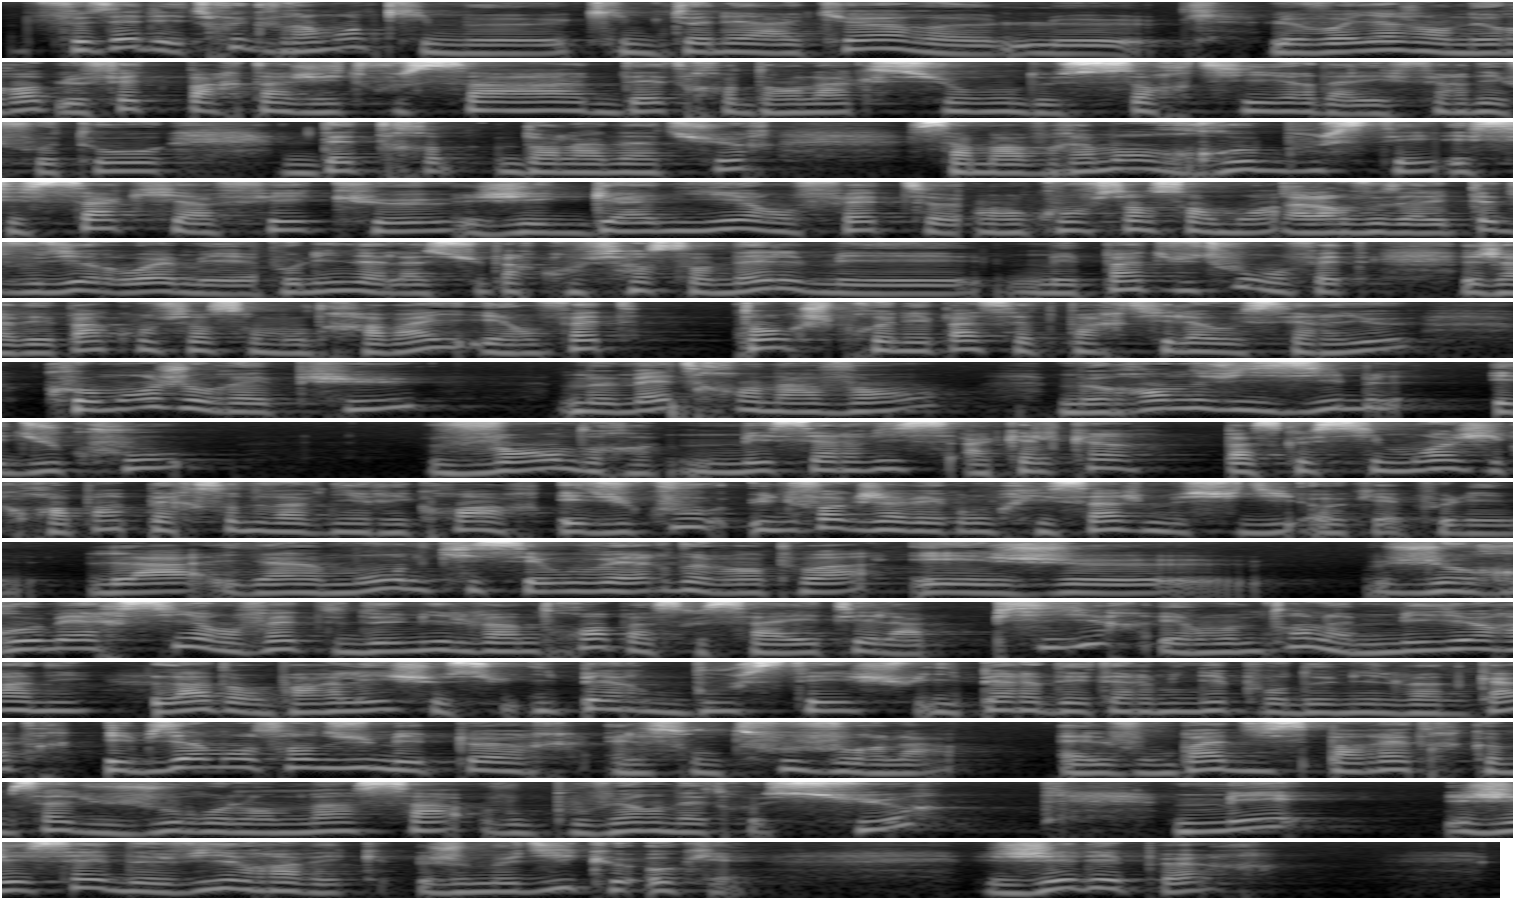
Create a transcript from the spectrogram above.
faisais des trucs vraiment qui me, qui me tenaient à cœur. Le, le voyage en Europe, le fait de partager tout ça, d'être dans l'action, de sortir, d'aller faire des photos, d'être dans la nature, ça m'a vraiment reboosté. Et c'est ça qui a fait que j'ai gagné en fait en confiance en moi. Alors vous allez peut-être vous dire, ouais, mais Pauline, elle a super confiance en elle, mais, mais pas du tout en fait. J'avais pas confiance en mon travail. Et en fait, tant que je prenais pas cette partie-là au sérieux, comment j'aurais pu me mettre en avant, me rendre visible et du coup vendre mes services à quelqu'un. Parce que si moi j'y crois pas, personne va venir y croire. Et du coup, une fois que j'avais compris ça, je me suis dit, ok Pauline, là il y a un monde qui s'est ouvert devant toi et je je remercie en fait 2023 parce que ça a été la pire et en même temps la meilleure année. Là d'en parler, je suis hyper boostée, je suis hyper déterminée pour 2024. Et bien entendu, mes peurs, elles sont toujours là. Elles vont pas disparaître comme ça du jour au lendemain, ça vous pouvez en être sûr. Mais j'essaie de vivre avec. Je me dis que, ok, j'ai des peurs,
